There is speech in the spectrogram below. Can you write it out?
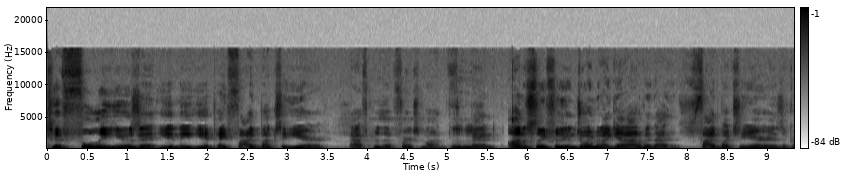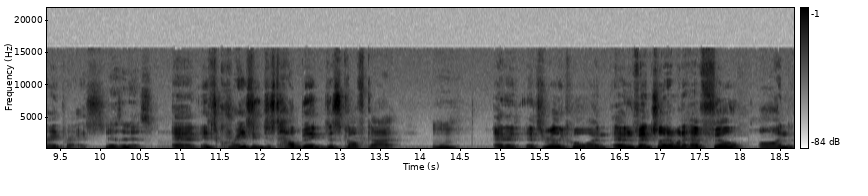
to fully use it you need you pay five bucks a year after the first month. And honestly for the enjoyment I get out of it, that five bucks a year is a great price. yes, it is. And it's crazy just how big disc golf got Mm-hmm. and it, it's really cool. And, and eventually, I want to have Phil on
